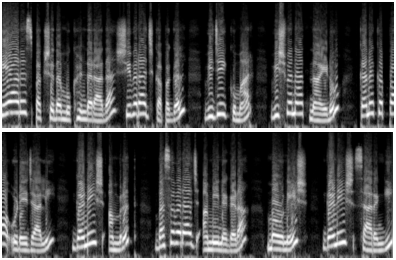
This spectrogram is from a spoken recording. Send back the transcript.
ಕೆಆರ್ಎಸ್ ಪಕ್ಷದ ಮುಖಂಡರಾದ ಶಿವರಾಜ್ ಕಪಗಲ್ ವಿಜಯ್ ಕುಮಾರ್ ವಿಶ್ವನಾಥ್ ನಾಯ್ಡು, ಕನಕಪ್ಪ ಉಡೇಜಾಲಿ, ಗಣೇಶ್ ಅಮೃತ್, ಬಸವರಾಜ್ ಅಮೀನಗಡ ಮೌನೇಶ್, ಗಣೇಶ್ ಸಾರಂಗಿ,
